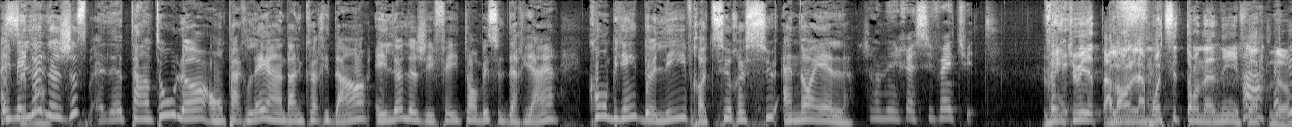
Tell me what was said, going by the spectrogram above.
Hey, mais là, bon. là, juste, euh, tantôt, là, on parlait hein, dans le corridor et là, là j'ai failli tomber sur le derrière. Combien de livres as-tu reçus à Noël? J'en ai reçu 28. 28. Alors, la moitié de ton année est faite, là. Ouais.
